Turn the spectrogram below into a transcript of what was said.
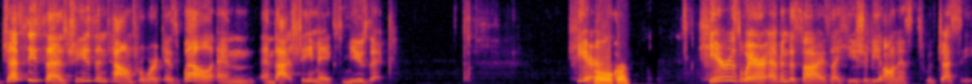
Jesse says she's in town for work as well and and that she makes music. Here. Oh, okay. Here is where Evan decides that he should be honest with Jesse.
